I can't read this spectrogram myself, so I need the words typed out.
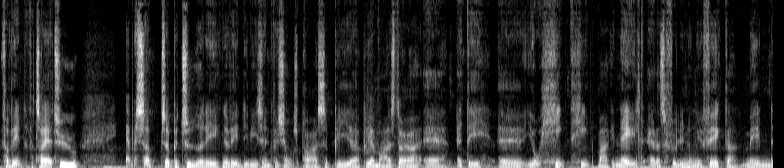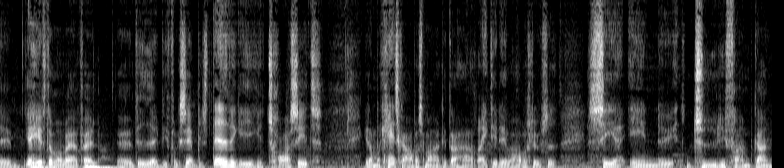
forventet for 23, jamen så, så betyder det ikke nødvendigvis, at inflationspresset bliver, bliver meget større af, af det. Øh, jo, helt, helt marginalt er der selvfølgelig nogle effekter, men øh, jeg hæfter mig i hvert fald øh, ved, at vi for eksempel stadigvæk ikke, trods et et amerikansk arbejdsmarked, der har rigtig lav arbejdsløshed, ser en, øh, en tydelig fremgang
